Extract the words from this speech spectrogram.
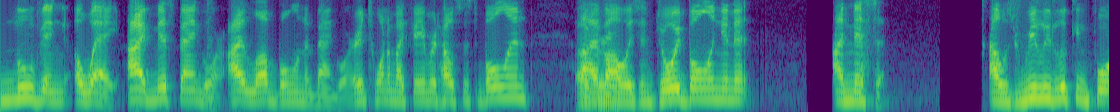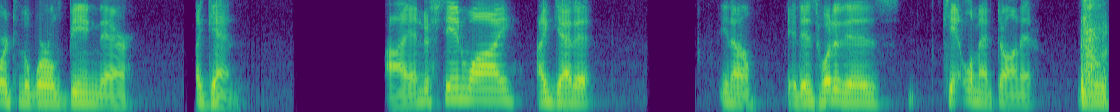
moving away. I miss Bangor. I love bowling in Bangor. It's one of my favorite houses to bowl in. I've always enjoyed bowling in it. I miss it. I was really looking forward to the worlds being there again. I understand why. I get it. You know, it is what it is. Can't lament on it.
